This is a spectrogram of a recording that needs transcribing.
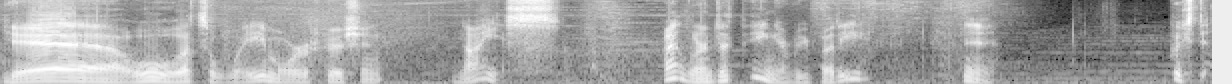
Yeah, oh that's a way more efficient. Nice. I learned a thing, everybody. Eh. Quick step.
